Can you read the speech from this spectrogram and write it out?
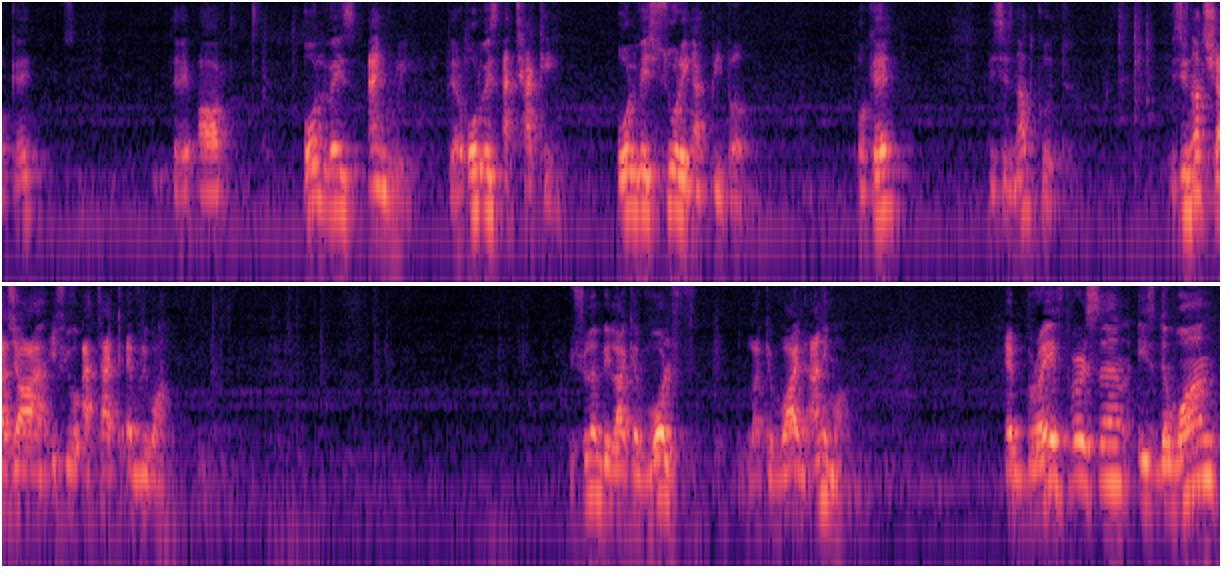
Okay? They are always angry. They are always attacking, always swearing at people. Okay? This is not good. This is not shaja'a if you attack everyone. You shouldn't be like a wolf, like a wild animal. A brave person is the one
